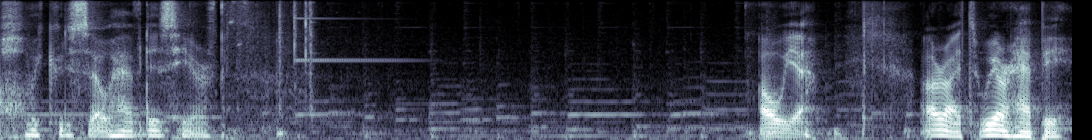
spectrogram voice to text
Oh, we could so have this here. Oh yeah. Alright, we are happy.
